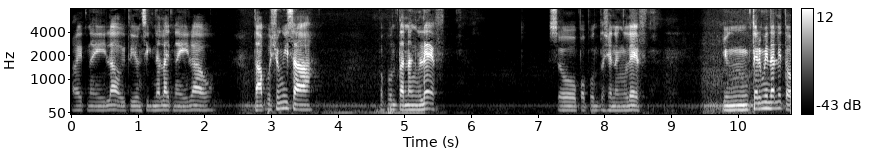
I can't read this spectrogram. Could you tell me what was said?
Right na ilaw. Ito yung signal light na ilaw. Tapos yung isa, papunta ng left. So, papunta siya ng left. Yung terminal ito,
